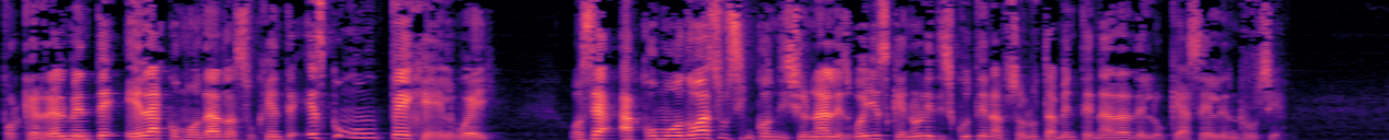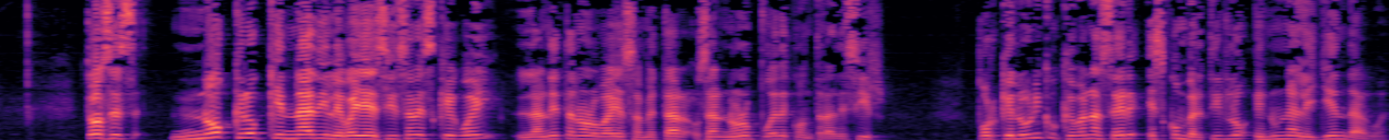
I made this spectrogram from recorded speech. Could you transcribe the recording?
Porque realmente él ha acomodado a su gente. Es como un peje el güey. O sea, acomodó a sus incondicionales, güeyes que no le discuten absolutamente nada de lo que hace él en Rusia. Entonces, no creo que nadie le vaya a decir, ¿sabes qué, güey? La neta no lo vayas a meter. O sea, no lo puede contradecir. Porque lo único que van a hacer es convertirlo en una leyenda, güey.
